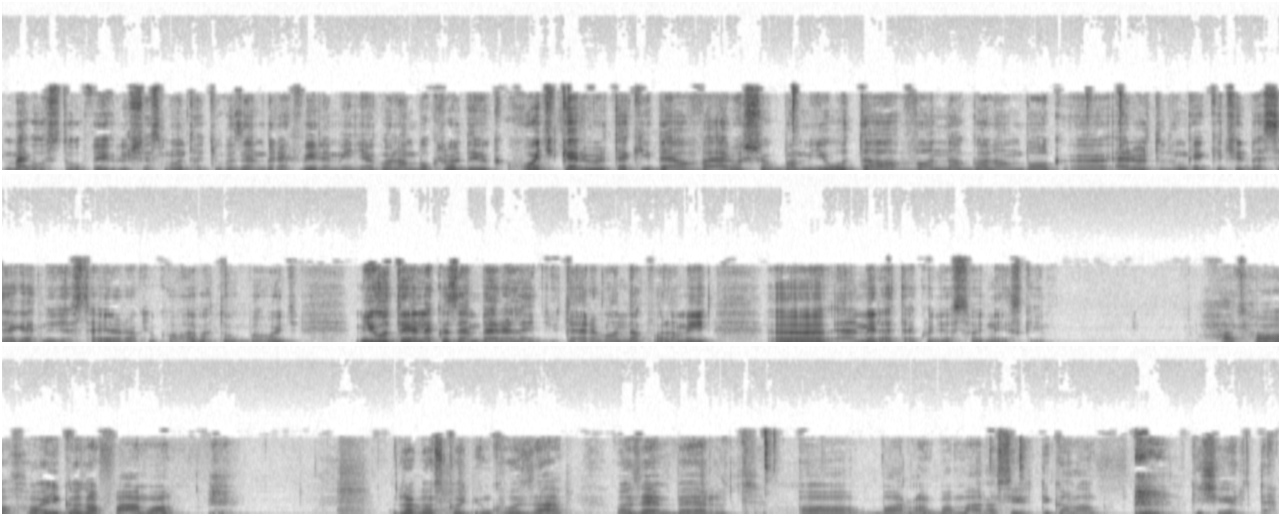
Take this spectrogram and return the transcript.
megosztó végül is, ezt mondhatjuk az emberek véleménye a galambokról, de ők hogy kerültek ide a városokba, mióta vannak galambok, erről tudunk egy kicsit beszélgetni, hogy ezt helyre rakjuk a hallgatókba, hogy mióta élnek az emberrel együtt, erre vannak valami elméletek, hogy ez hogy néz ki? Hát ha, ha igaz a fáma, ragaszkodjunk hozzá, az embert a barlangban már a szirti galamb kísérte.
